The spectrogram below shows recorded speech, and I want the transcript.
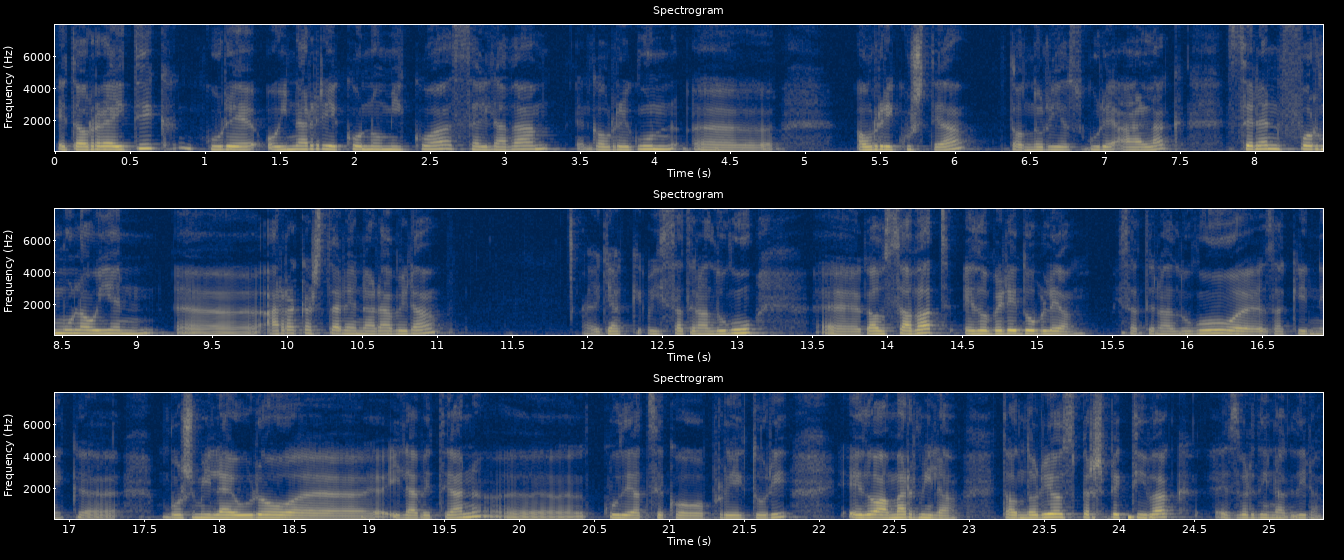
eta horreitik gure oinarri ekonomikoa zaila da gaur egun e, aurri ikustea, eta ondorioz gure ahalak, zeren formula hoien uh, arrakastaren arabera, uh, jak, izaten aldugu, uh, gauza bat edo bere doblea. Izaten aldugu, uh, zakinik, bos mila euro hilabetean uh, kudeatzeko proiekturi, edo amar mila. Eta ondorioz perspektibak ezberdinak dira.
